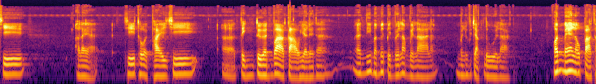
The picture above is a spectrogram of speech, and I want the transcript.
ชี้อะไรอะชี้โทษภัยชี้ติงเตือนว่าเก่าวอย่าเลยนะ อันนี้มันไม่เป็นเวลาเวลาแล้ว ไม่รู้จักดูเวลา เพราะแม้เราปรารถ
